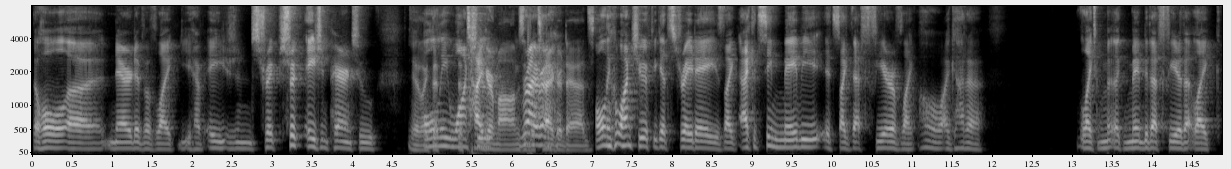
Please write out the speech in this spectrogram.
the whole uh, narrative of like you have Asian strict strict Asian parents who yeah, like only the, want the tiger you, moms right, and the tiger dads. Only want you if you get straight A's. Like I could see maybe it's like that fear of like, oh, I gotta, like, like maybe that fear that like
